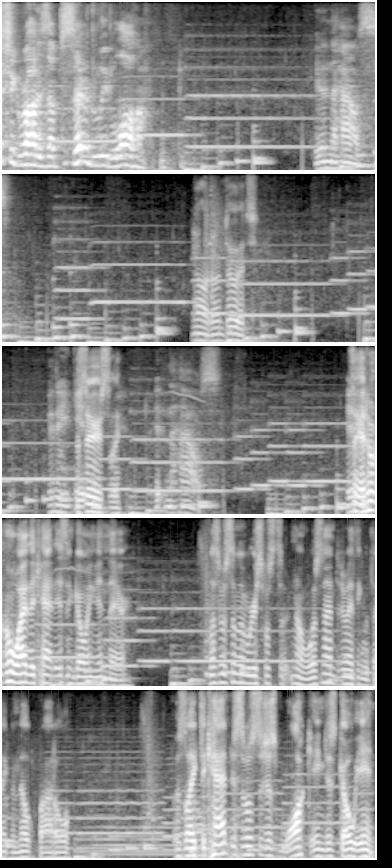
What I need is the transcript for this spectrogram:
Fishing rod is absurdly long. Get in the house. No, don't do it. Get, seriously. get in the house. It's like I don't know why the cat isn't going in there. Unless it was something we were supposed to. No, it wasn't to do anything with like the milk bottle. It was like the oh. cat is supposed to just walk and just go in.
